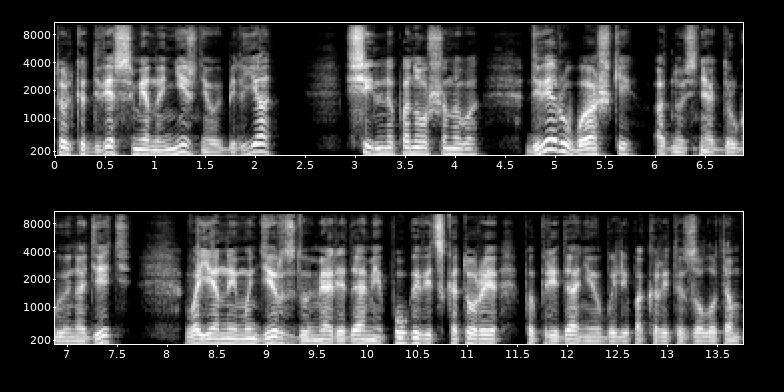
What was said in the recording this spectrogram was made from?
только две смены нижнего белья, сильно поношенного, две рубашки, одну снять, другую надеть, военный мундир с двумя рядами пуговиц, которые, по преданию, были покрыты золотом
